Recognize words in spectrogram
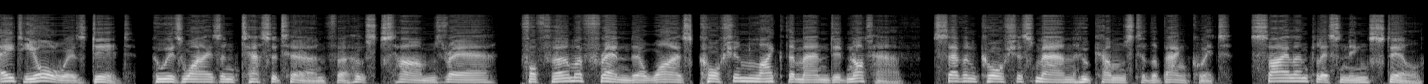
8. He always did, who is wise and taciturn for hosts harms rare, for firmer friend a wise caution like the man did not have. 7. Cautious man who comes to the banquet, silent listening still.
